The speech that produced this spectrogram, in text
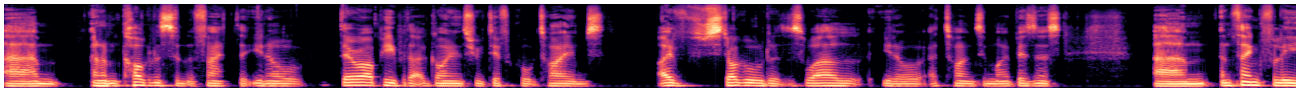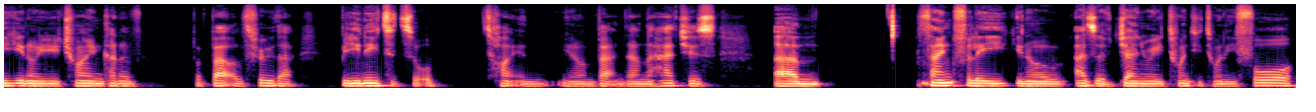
Um, and I'm cognizant of the fact that, you know, there are people that are going through difficult times. I've struggled as well, you know, at times in my business. Um, and thankfully, you know, you try and kind of battle through that, but you need to sort of tighten, you know, and batten down the hatches. Um, thankfully, you know, as of January 2024,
